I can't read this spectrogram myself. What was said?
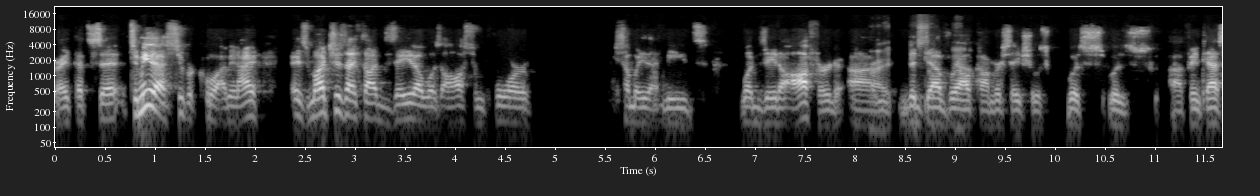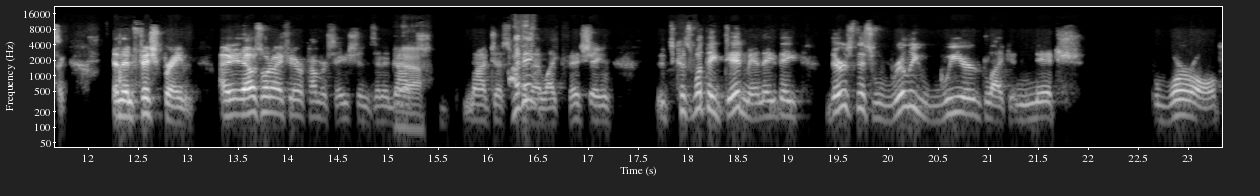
right? That's it. To me that's super cool. I mean i as much as i thought Xata was awesome for somebody that needs what Xata offered um, right. the devrel conversation was was was uh, fantastic. And then fishbrain i mean that was one of my favorite conversations and it not, yeah. not just because I, think- I like fishing. It's because what they did man they they there's this really weird like niche world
